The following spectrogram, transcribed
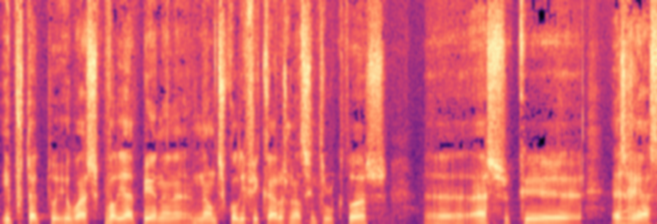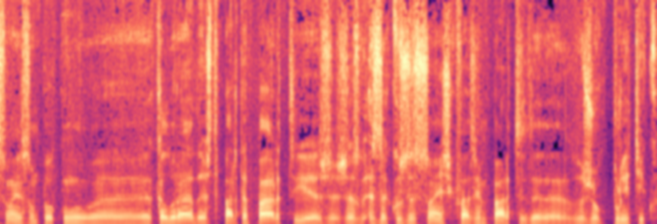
e, portanto, eu acho que valia a pena não desqualificar os nossos interlocutores, acho que as reações um pouco uh, acaloradas de parte a parte e as, as, as acusações que fazem parte do jogo político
